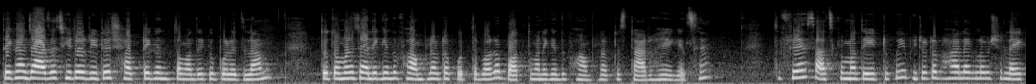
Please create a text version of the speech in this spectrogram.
তো এখানে যা যা ছিল ডিটেলস সবটাই কিন্তু তোমাদেরকে বলে দিলাম। তো তোমরা চাইলে কিন্তু ফর্ম ফিল করতে পারো। বর্তমানে কিন্তু ফর্ম ফিল স্টার্ট হয়ে গেছে। তো ফ্রেন্ডস আজকের মতো এইটুকুই। ভিডিওটা ভালো লাগলে অবশ্যই লাইক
